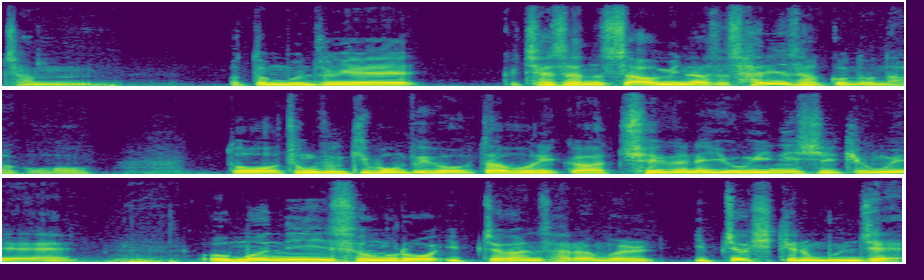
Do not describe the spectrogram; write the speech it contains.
참 어떤 문 중에 그 재산 싸움이 나서 살인 사건도 나고 또 종중 기본법이 없다 보니까 최근에 용인이 씨 경우에 어머니 성으로 입적한 사람을 입적시키는 문제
